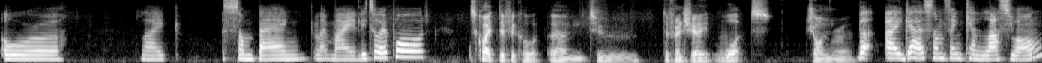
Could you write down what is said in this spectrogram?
or like some band like My Little Airport. It's quite difficult um to differentiate what genre. But I guess something can last long.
